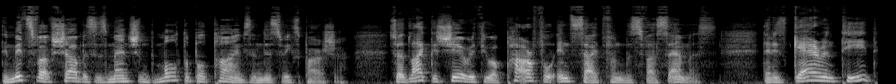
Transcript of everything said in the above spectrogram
The mitzvah of Shabbos is mentioned multiple times in this week's parsha. So I'd like to share with you a powerful insight from the Sfas Emes that is guaranteed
